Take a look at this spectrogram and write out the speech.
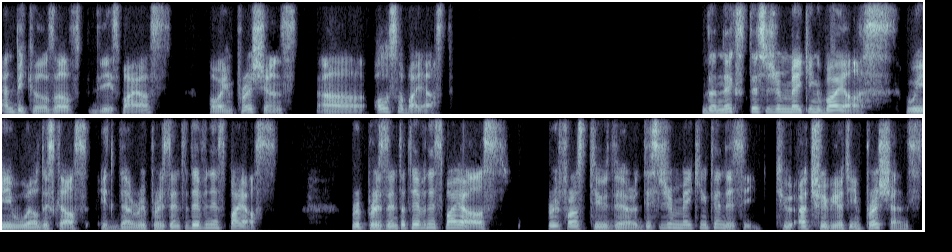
And because of this bias, our impressions are also biased. The next decision-making bias we will discuss is the representativeness bias. Representativeness bias refers to the decision-making tendency to attribute impressions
